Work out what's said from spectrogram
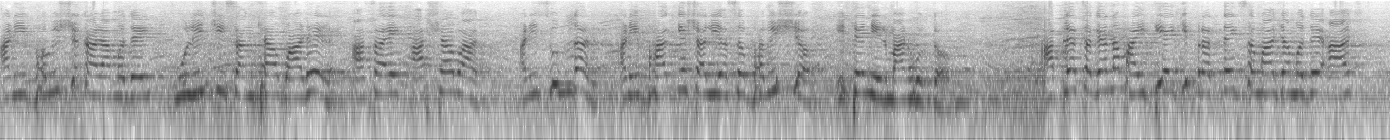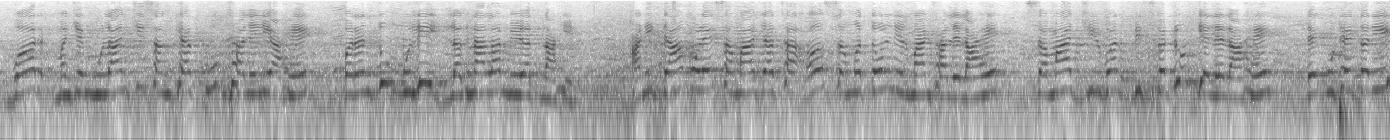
आणि भविष्य काळामध्ये मुलींची संख्या वाढेल असा एक आशावाद आणि सुंदर आणि भाग्यशाली असं भविष्य इथे निर्माण होतं. आपल्या सगळ्यांना माहिती आहे की प्रत्येक समाजामध्ये आज वर म्हणजे मुलांची संख्या खूप झालेली आहे परंतु मुली लग्नाला मिळत नाहीत. आणि त्यामुळे समाजाचा असमतोल निर्माण झालेला आहे. समाज जीवन विस्कटून गेलेलं आहे. ते कुठेतरी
